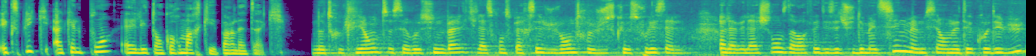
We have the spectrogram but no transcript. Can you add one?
explique à quel point elle est encore marquée par l'attaque. Notre cliente s'est reçue une balle qui l'a transpercée du ventre jusque sous les selles. Elle avait la chance d'avoir fait des études de médecine, même si elle n'en était qu'au début.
